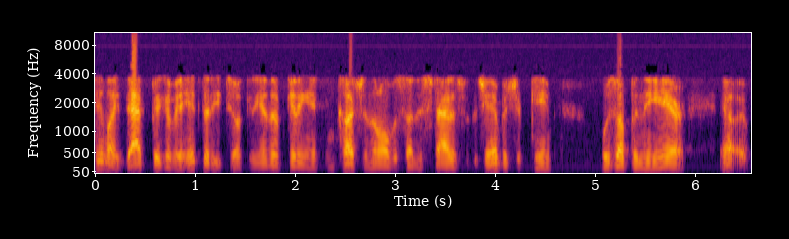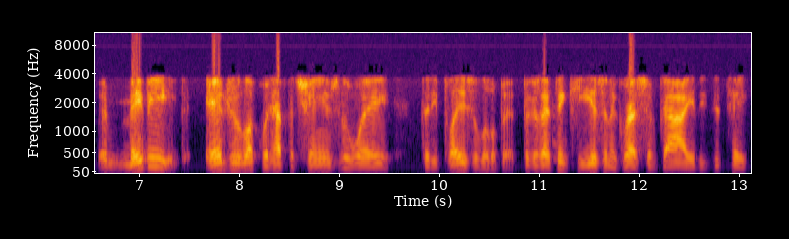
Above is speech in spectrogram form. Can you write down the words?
seem like that big of a hit that he took, and he ended up getting a concussion. Then all of a sudden, his status for the championship game was up in the air. Uh, maybe Andrew Luck would have to change the way that he plays a little bit because I think he is an aggressive guy and he did take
